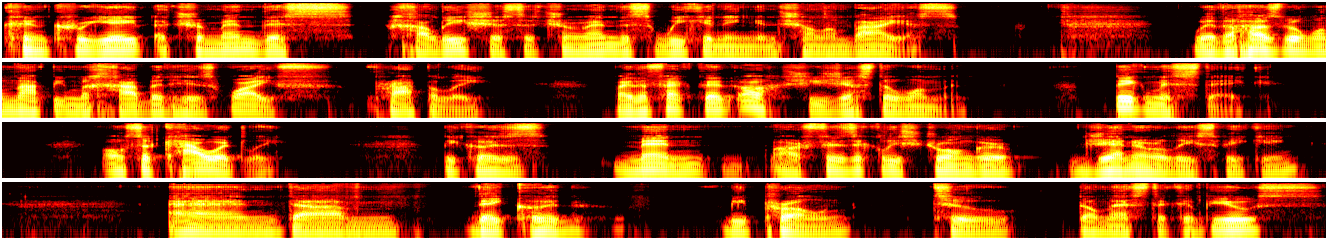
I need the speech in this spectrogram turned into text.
can create a tremendous chalishis, a tremendous weakening in shalom bayis, where the husband will not be mechabed his wife properly by the fact that, oh, she's just a woman. Big mistake. Also cowardly, because men are physically stronger, generally speaking, and um, they could be prone to domestic abuse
